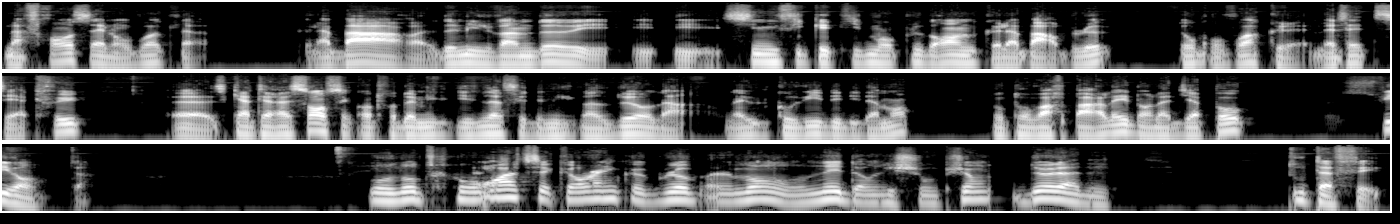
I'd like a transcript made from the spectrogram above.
La France, elle, on voit que la, barre 2022 est, significativement plus grande que la barre bleue. Donc on voit que la dette s'est accrue. Euh, ce qui est intéressant, c'est qu'entre 2019 et 2022, on a, on a eu le Covid évidemment, dont on va reparler dans la diapo suivante. Ce qu'on voit, c'est quand même que globalement, on est dans les champions de l'année. Tout à fait.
